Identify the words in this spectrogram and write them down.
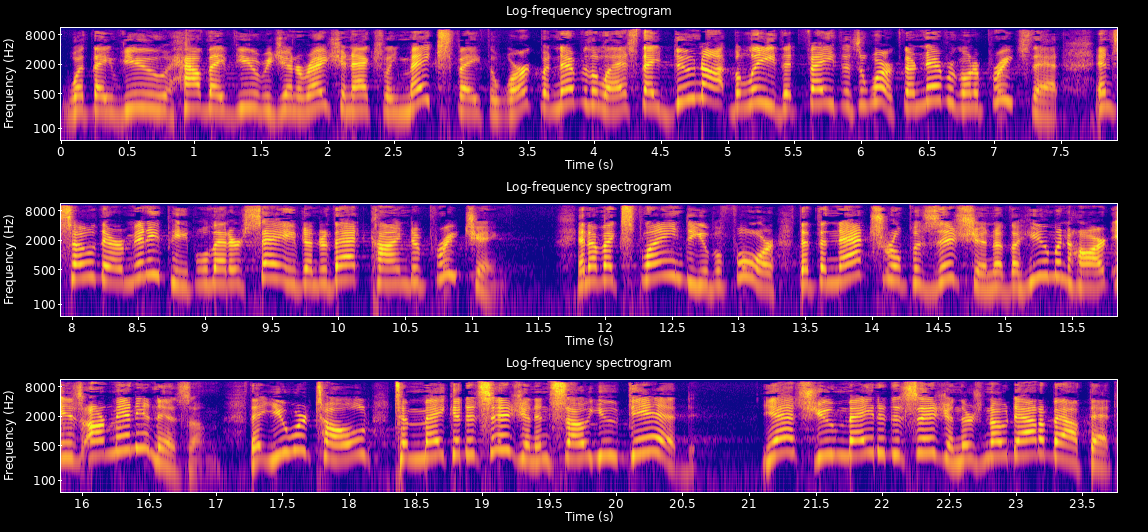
what they view, how they view regeneration actually makes faith a work, but nevertheless, they do not believe that faith is a work. They're never going to preach that. And so there are many people that are saved under that kind of preaching. And I've explained to you before that the natural position of the human heart is Arminianism. That you were told to make a decision, and so you did. Yes, you made a decision. There's no doubt about that.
